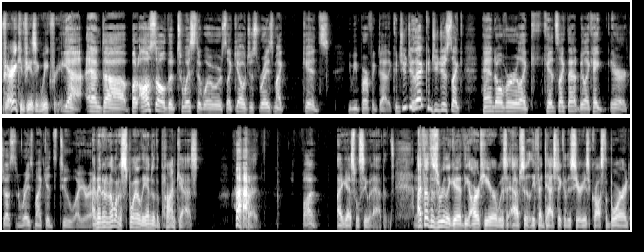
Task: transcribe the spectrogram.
Very confusing week for you. Yeah, and uh, but also the twist of where it was like, yo, just raise my kids. You'd be perfect at it. Could you do that? Could you just like hand over like kids like that? Be like, hey, here, Justin, raise my kids too while you're at. I mean, I don't want to spoil the end of the podcast, but fun. I guess we'll see what happens. Yeah. I thought this was really good. The art here was absolutely fantastic of the series across the board.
